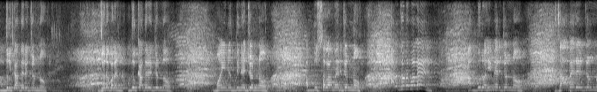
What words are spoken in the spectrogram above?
আব্দুল কাদেরের জন্য, জোরে বলেন, আব্দুল কাদেরের জন্য, মঈনুদ্দিনের জন্য আব্দুল সালামের জন্য আরও আব্দুর রহিমের জন্য, জাবেরের জন্য,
